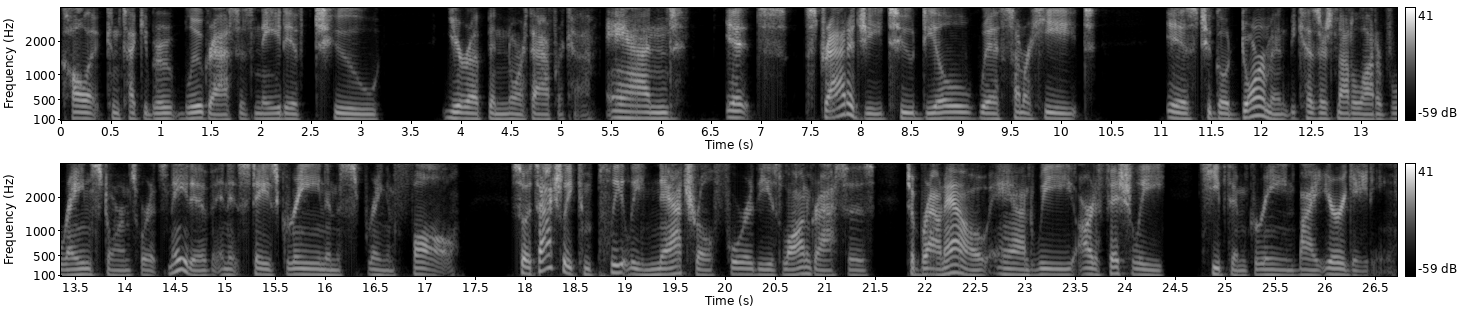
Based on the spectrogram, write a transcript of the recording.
call it Kentucky bluegrass, is native to Europe and North Africa. And its strategy to deal with summer heat is to go dormant because there's not a lot of rainstorms where it's native and it stays green in the spring and fall. So it's actually completely natural for these lawn grasses to brown out and we artificially keep them green by irrigating.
